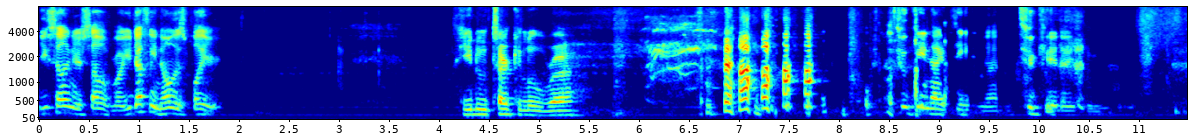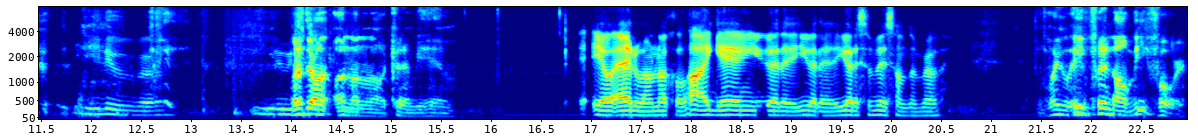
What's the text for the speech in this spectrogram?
You selling yourself, bro. You definitely know this player. he do turkey loop, bro. 2K19, man. 2K19. you do, bro. You What if they're on? Oh no, no, no! It couldn't be him. Yo, Edwin, I'm not gonna lie, gang. You gotta, you gotta, you gotta submit something, bro. What, what are you putting on me for?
